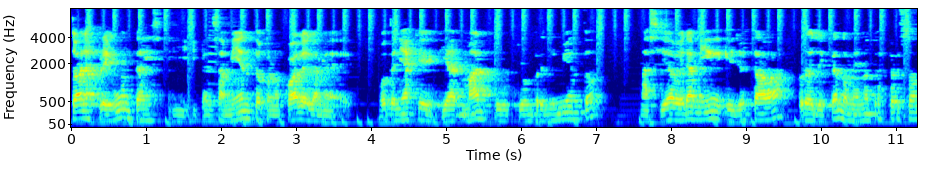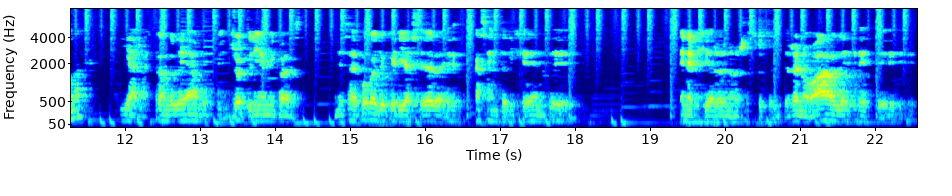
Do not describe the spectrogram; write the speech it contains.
todas las preguntas y, pensamientos con los cuales la me- vos tenías que, armar tu, tu emprendimiento, me hacía ver a mí que yo estaba proyectándome en otras personas y arrastrándole a lo que yo tenía en mi cabeza. En esa época yo quería hacer eh, casas inteligentes, energía reno- renovables, este,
